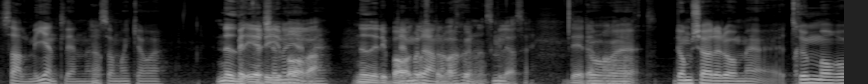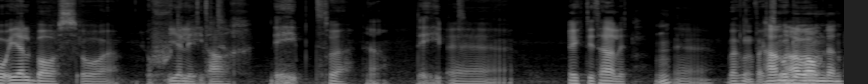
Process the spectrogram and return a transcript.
psalm egentligen. Men Ja. som man kan Nu är det ju bara, eh, nu är det bara den moderna gospelversionen versionen. skulle Mm. jag säga. Det är den Och, man har eh, hört. De körde då med trummor och elbas och hippt. elgitarr, Det är hippt. tror jag. Ja, det är hippt. Eh, riktigt härligt Mm. eh, version faktiskt. Han då, om den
